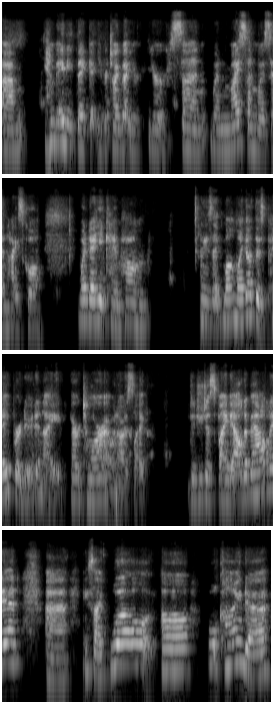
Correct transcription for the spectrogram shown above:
Um, it made me think you were talking about your your son. When my son was in high school, one day he came home and he's like, "Mom, I got this paper due tonight or tomorrow," and I was like, did you just find out about it? Uh, he's like, well, uh, well, kinda.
